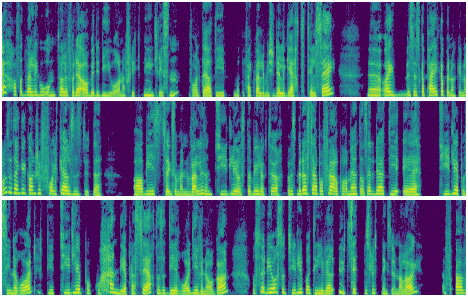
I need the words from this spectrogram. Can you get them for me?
har fått veldig god omtale for det arbeidet de gjorde under flyktningkrisen. I forhold til at de måtte, fikk veldig mye delegert til seg. Og jeg, hvis jeg skal peke på noe nå, så tenker jeg kanskje Folkehelseinstituttet har vist seg som en veldig sånn, tydelig og stabil aktør. Og hvis vi da ser på flere parametere, så er det det at de er tydelige på sine råd. De er tydelige på hvor hen de er plassert, altså de er rådgivende organ. Og så er de også tydelige på at de leverer ut sitt beslutningsunderlag av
